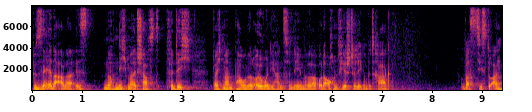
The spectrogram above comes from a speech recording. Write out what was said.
du selber aber es noch nicht mal schaffst, für dich vielleicht mal ein paar hundert Euro in die Hand zu nehmen oder, oder auch einen vierstelligen Betrag, was ziehst du an?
